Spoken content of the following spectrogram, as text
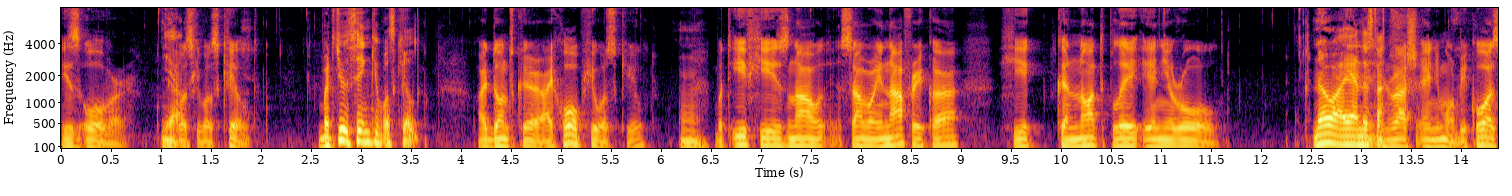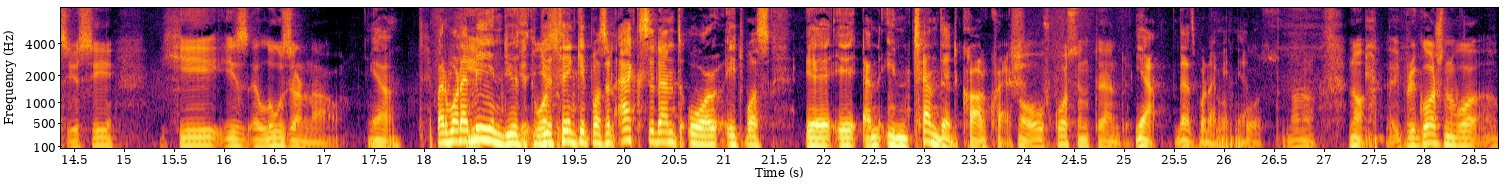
is over Yeah. because he was killed. But you think he was killed? I don't care. I hope he was killed. Mm. But if he is now somewhere in Africa, he cannot play any role No, I understand in. Russia anymore because you see, he is a loser now. Yeah. But what I mean, do you, it do you think it was an accident or it was an intended car crash? No, of course intended. Yeah, that's what I mean. Of Yeah. course. No, no, no. Uh, Prigozhin wa-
